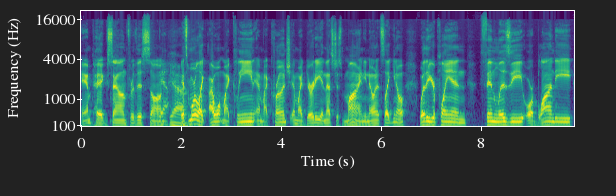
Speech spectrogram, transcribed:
Ampeg sound for this song. Yeah. Yeah. It's more like I want my clean and my crunch and my dirty, and that's just mine, you know. And it's like you know whether you're playing Thin Lizzy or Blondie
